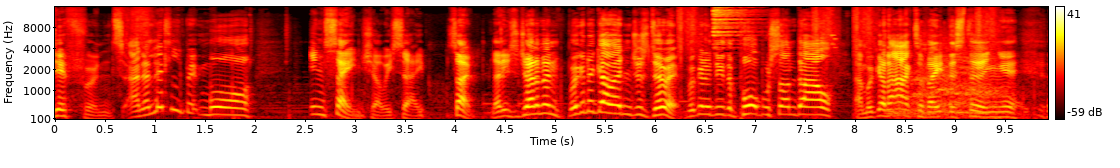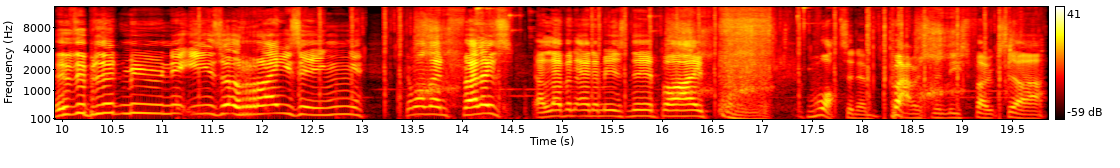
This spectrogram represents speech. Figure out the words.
different, and a little bit more insane, shall we say. So, ladies and gentlemen, we're going to go ahead and just do it. We're going to do the portable sundial, and we're going to activate this thing. The Blood Moon is rising. Come on then, fellas. 11 enemies nearby. What an embarrassment these folks are.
